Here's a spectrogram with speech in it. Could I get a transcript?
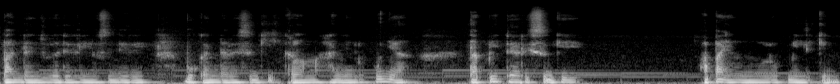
Pandang juga diri lu sendiri bukan dari segi kelemahan yang lu punya tapi dari segi apa yang lu milikin.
